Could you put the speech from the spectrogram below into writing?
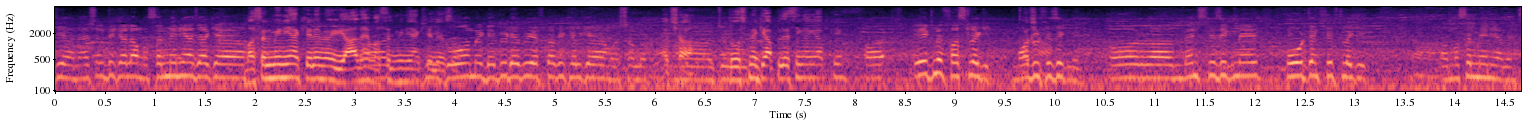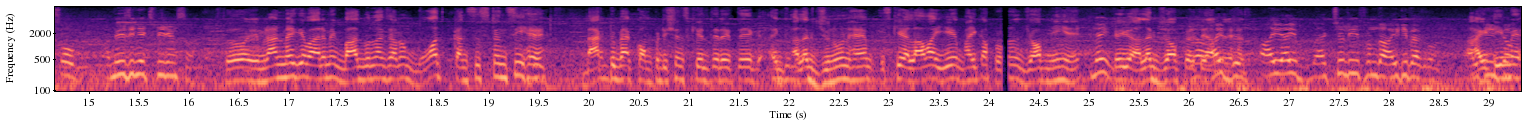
जी हाँ नेशनल भी खेला मसलमेनिया जाके आया। मसलमिनिया खेले मेरे याद है मसलमिनिया खेले गोवा में डब्ल्यू डब्ल्यू एफ़ का भी खेल के आया माशाल्लाह। अच्छा हाँ, जो तो उसमें क्या प्लेसिंग आई आपकी? एक में फ़र्स्ट लगी मॉडल अच्छा। फिजिक में और मेंस फिजिक में फोर्थ एंड फिफ्थ लगी हाँ। मसलमेनिया में। सो अमेजिंग एक्सपीरियंस था। तो इमरान भाई के बारे में एक बात बोलना चाह रहा हूँ बहुत कंसिस्टेंसी है। बैक टू बैक कॉम्पिटिशंस खेलते रहते एक, एक अलग जुनून है। इसके अलावा ये भाई का प्रोफेशनल जॉब नहीं है नहीं। कि अलग जॉब करते हैं। I I actually from the IT background IT में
